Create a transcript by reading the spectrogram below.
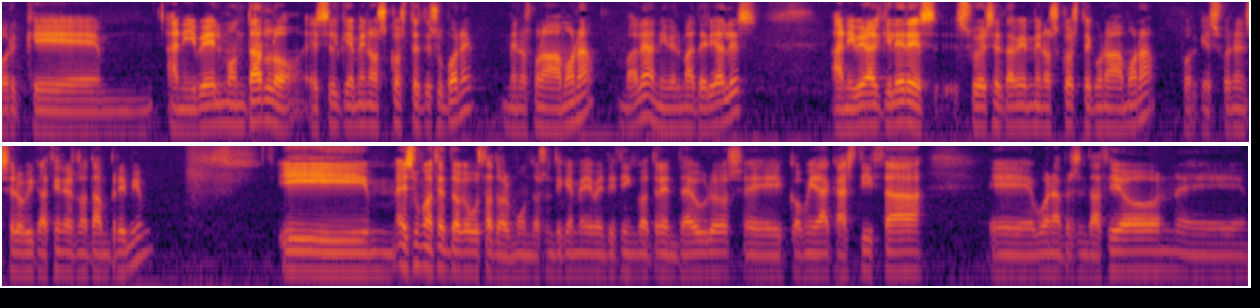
porque mm, a nivel montarlo es el que menos coste te supone, menos que una mamona, ¿vale? A nivel materiales. A nivel alquileres suele ser también menos coste que una mamona, porque suelen ser ubicaciones no tan premium. Y es un concepto que gusta a todo el mundo. Es un ticket medio 25-30 euros, eh, comida castiza, eh, buena presentación, eh,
